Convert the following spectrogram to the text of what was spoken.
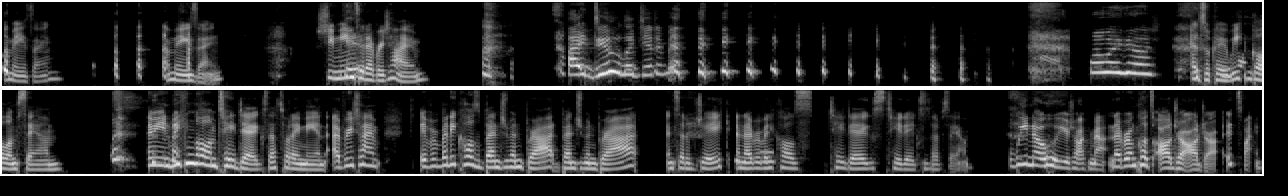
Amazing. Amazing. She means it every time. I do legitimately. oh my gosh. It's okay. We can call him Sam. I mean, we can call him Taye Diggs. That's what I mean. Every time everybody calls Benjamin Bratt Benjamin Bratt instead of Jake, and everybody calls Taye Diggs Taye Diggs instead of Sam. We know who you're talking about. And everyone calls Audra Audra. It's fine.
